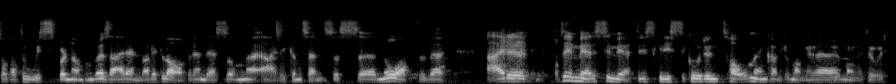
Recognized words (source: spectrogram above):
såkalte whisper numbers, er enda litt lavere enn det som er i konsensus nå. At det er, er mer symmetrisk risiko rundt tallene enn kanskje mange, mange tror.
